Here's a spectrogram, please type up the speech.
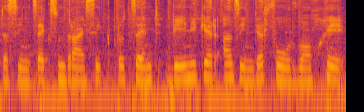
Das sind 36 Prozent weniger als in der Vorwoche.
